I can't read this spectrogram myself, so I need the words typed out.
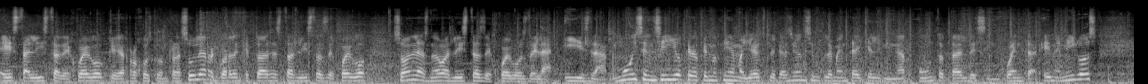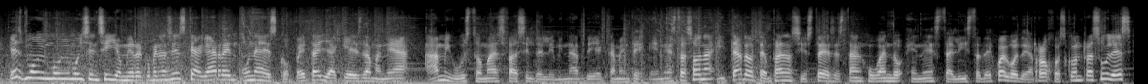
esta lista de juego que es rojos contra azules. Recuerden que todas estas listas de juego son las nuevas listas de juegos de la isla. Muy sencillo, creo que no tiene mayor explicación. Simplemente hay que eliminar un total de 50 enemigos. Es muy, muy, muy sencillo. Mi recomendación es que agarren una escopeta, ya que es la manera, a mi gusto, más fácil de eliminar directamente en esta zona. Y tarde o temprano, si ustedes están jugando en esta lista de juego de rojos contra azules,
